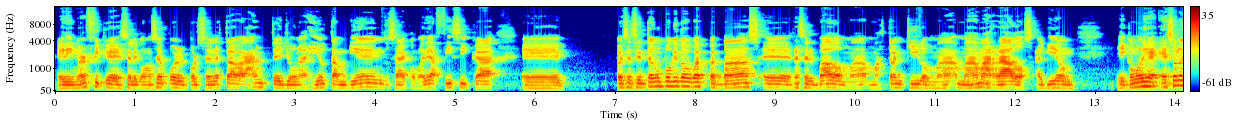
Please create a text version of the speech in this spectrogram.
Eddie Murphy, que se le conoce por, por ser extravagante, Jonah Hill también, o sea, comedia física, eh, pues se sienten un poquito pues, pues más eh, reservados, más, más tranquilos, más, más amarrados al guion. Y como dije, eso lo,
